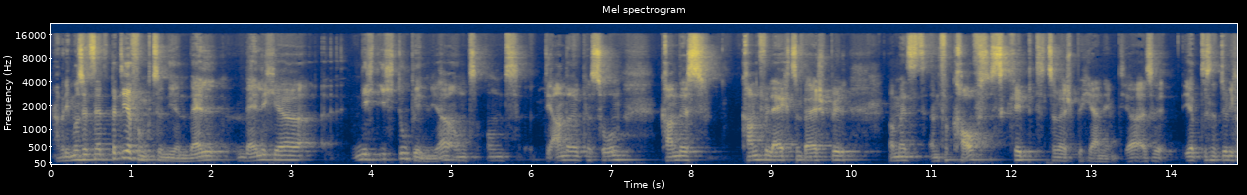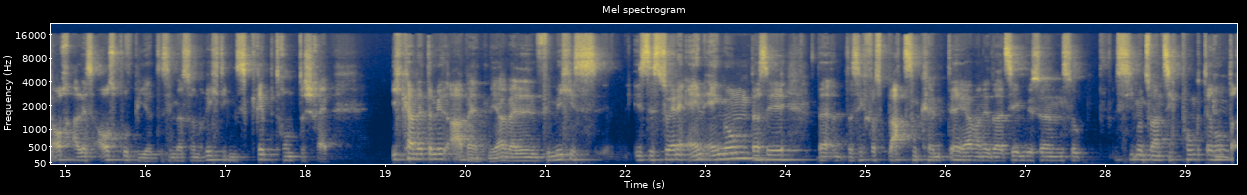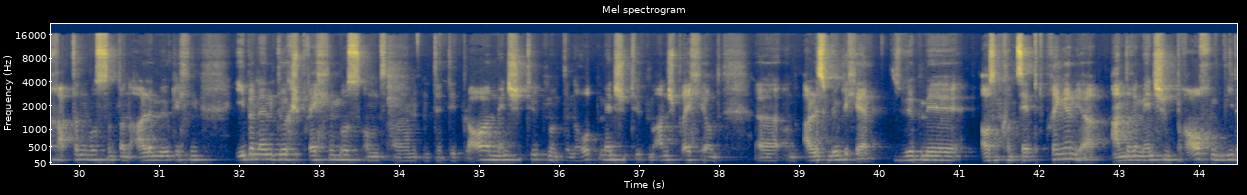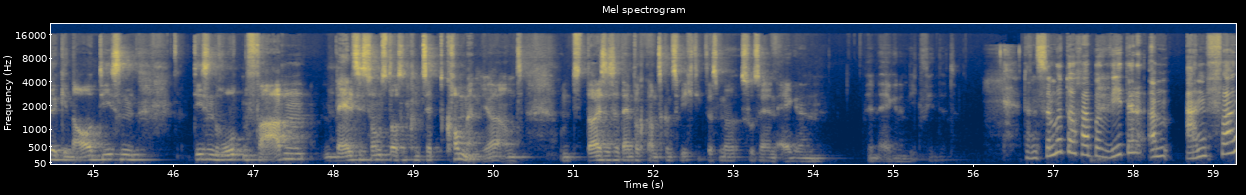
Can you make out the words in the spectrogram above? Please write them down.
aber die muss jetzt nicht bei dir funktionieren, weil, weil ich ja nicht ich du bin, ja, und, und die andere Person kann das, kann vielleicht zum Beispiel, wenn man jetzt ein Verkaufsskript zum Beispiel hernimmt, ja, also ich habe das natürlich auch alles ausprobiert, dass ich mir so einen richtigen Skript runterschreibe. Ich kann nicht damit arbeiten, ja, weil für mich ist, ist es so eine Einengung, dass ich, dass ich fast platzen könnte, ja, wenn ich da jetzt irgendwie so, ein, so 27 Punkte mhm. runterrattern muss und dann alle möglichen Ebenen durchsprechen muss und, ähm, und den, die blauen Menschentypen und den roten Menschentypen anspreche und, äh, und alles Mögliche. Das würde mir aus dem Konzept bringen. Ja, andere Menschen brauchen wieder genau diesen, diesen roten Faden, weil sie sonst aus dem Konzept kommen. Ja? Und, und da ist es halt einfach ganz, ganz wichtig, dass man so seinen eigenen, seinen eigenen Weg findet. Dann sind wir doch aber wieder am Anfang,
